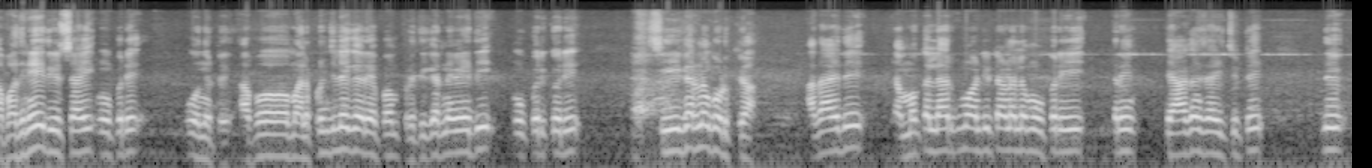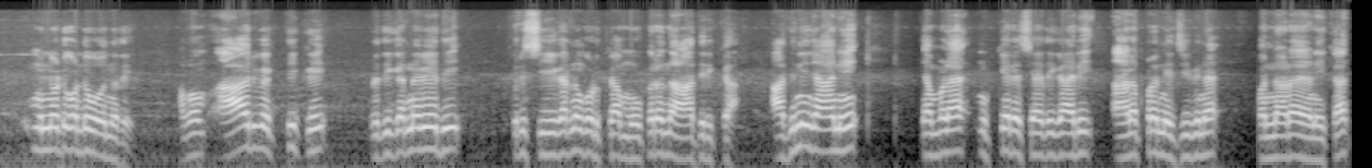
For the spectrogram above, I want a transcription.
ആ പതിനേഴ് ദിവസമായി മൂപ്പര് പോന്നിട്ട് അപ്പോൾ മലപ്പുറം ജില്ലയിൽ കയറിയപ്പം പ്രതികരണ വേദി മൂപ്പർക്കൊരു സ്വീകരണം കൊടുക്കുക. അതായത് നമുക്കെല്ലാവർക്കും വേണ്ടിയിട്ടാണല്ലോ മൂപ്പര് ഈ ഇത്രയും ത്യാഗം സഹിച്ചിട്ട് ഇത് മുന്നോട്ട് കൊണ്ടുപോകുന്നത്. അപ്പം ആ ഒരു വ്യക്തിക്ക് പ്രതികരണ വേദി ഒരു സ്വീകരണം കൊടുക്കുക മൂപ്പരൊന്ന് ആദരിക്കുക. അതിന് ഞാൻ നമ്മളെ മുഖ്യ രക്ഷാധികാരി ആനപ്ര നജീബിനെ പൊന്നാട അണിയിക്കാൻ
